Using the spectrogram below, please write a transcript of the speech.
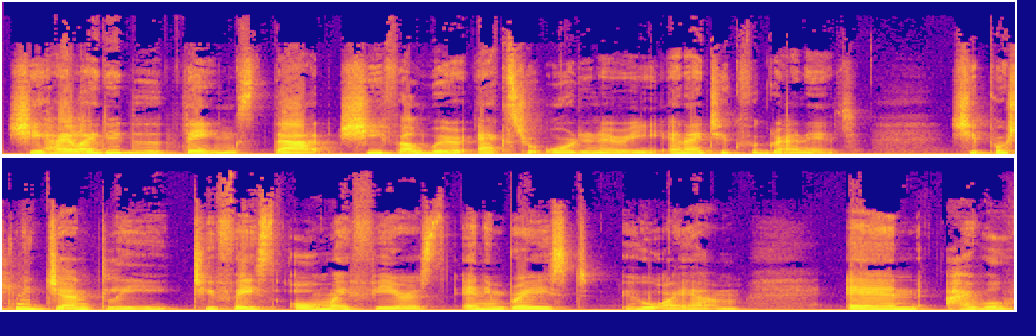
She highlighted the things that she felt were extraordinary and I took for granted. She pushed me gently to face all my fears and embraced who I am and I will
